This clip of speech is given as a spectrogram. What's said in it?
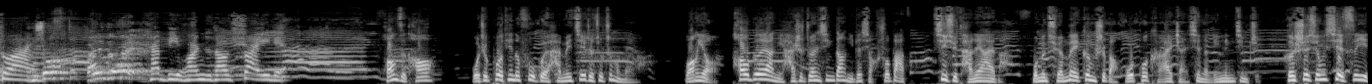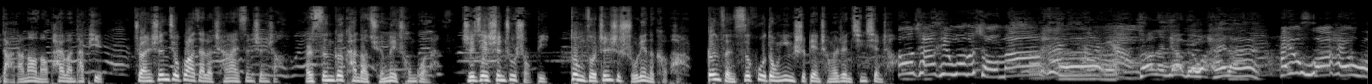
帅。你说，欢迎各位。他比黄子韬帅一点。黄子韬，我这破天的富贵还没接着就这么没了。网友涛哥呀，你还是专心当你的小说霸主，继续谈恋爱吧。我们全妹更是把活泼可爱展现的淋漓尽致，和师兄谢思义打打闹闹，拍完他屁股，转身就挂在了陈艾森身上。而森哥看到全妹冲过来，直接伸出手臂，动作真是熟练的可怕，跟粉丝互动硬是变成了认亲现场。东强可以握个手吗？只要能交给我，还来。还有我，还有我。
